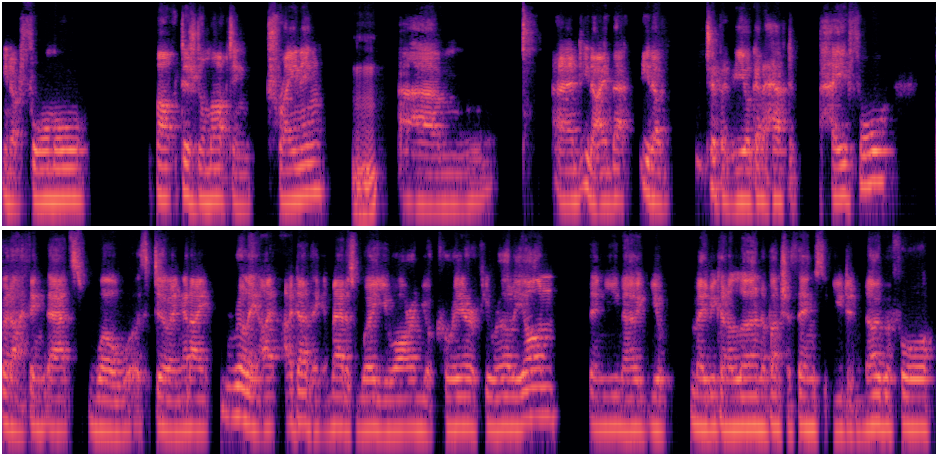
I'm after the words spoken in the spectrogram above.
you know formal digital marketing training. Mm-hmm. Um, and you know that you know typically you're going to have to pay for but I think that's well worth doing. And I really, I, I don't think it matters where you are in your career. If you're early on, then you know you're maybe going to learn a bunch of things that you didn't know before.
